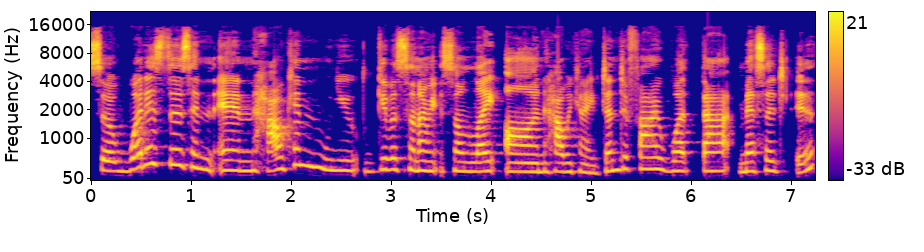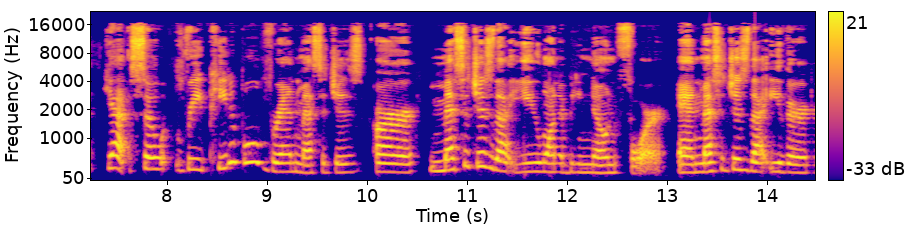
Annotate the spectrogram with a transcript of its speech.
So, what is this and and how can you give us some some light on how we can identify what that message is? Yeah, so repeatable brand messages are messages that you want to be known for. And messages that either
